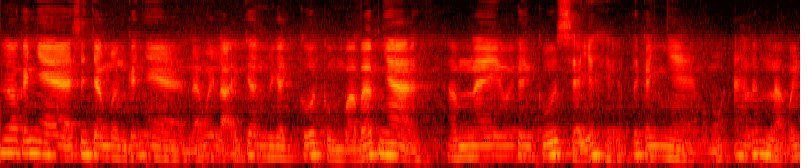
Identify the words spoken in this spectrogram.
Hello cả nhà, xin chào mừng cả nhà đã quay lại kênh Vegan Cook cùng bà bếp nha. Hôm nay Vegan Cook sẽ giới thiệu tới cả nhà một món ăn rất là quen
